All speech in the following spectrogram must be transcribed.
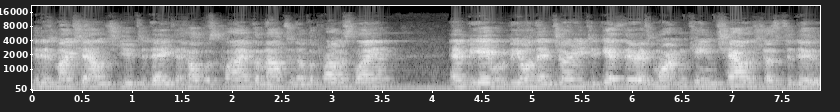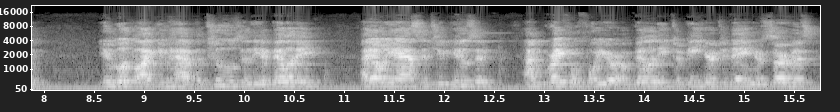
It is my challenge to you today to help us climb the mountain of the promised land and be able to be on that journey to get there as Martin King challenged us to do. You look like you have the tools and the ability. I only ask that you use it. I'm grateful for your ability to be here today in your service,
